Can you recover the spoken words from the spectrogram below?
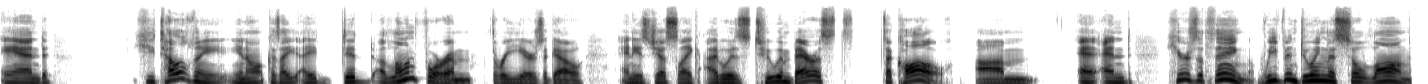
and he tells me you know because I, I did a loan for him three years ago and he's just like i was too embarrassed to call um and, and here's the thing we've been doing this so long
